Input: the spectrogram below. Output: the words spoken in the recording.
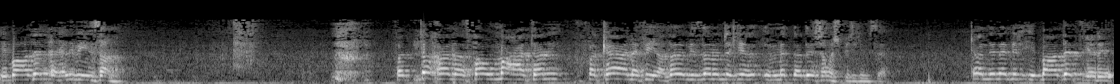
ibadet ehli bir insan. فَاتَّخَذَ صَوْمَعَةً فَكَانَ فِيهَا Tabi bizden önceki ümmetlerde yaşamış bir kimse. Kendine bir ibadet yeri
